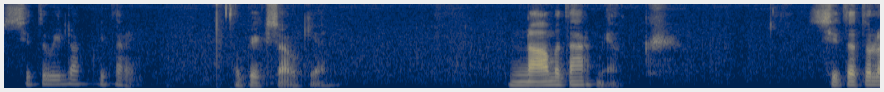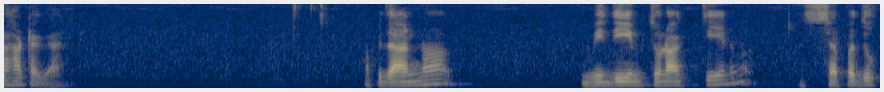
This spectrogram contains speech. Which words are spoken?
සිතුවිල්ලක් විතරයි. උපේක්ෂාව කියන්නේ නාම ධර්මයක්. සිත තුළ හටගන්නේ. අපි දන්නවා විදීම් තුනක් තියෙනවා. සැප දුක්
